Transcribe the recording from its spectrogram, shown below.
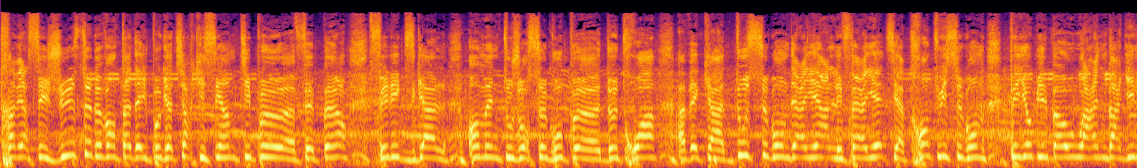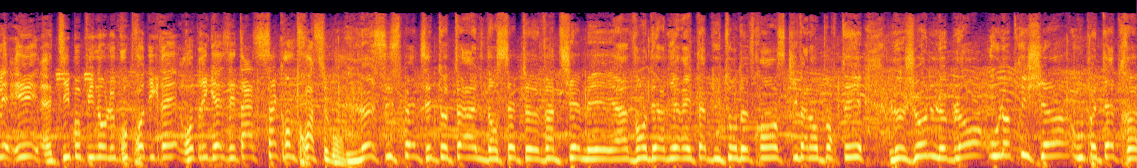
traverser juste devant Tadej Pogacar qui s'est un petit peu euh, fait peur. Félix Gall emmène toujours ce groupe euh, de 3 avec à 12 secondes derrière les frères Yates et à 38 secondes Peyo Bilbao, Warren Barguil et Thibaut Pinot. Le groupe Rodriguez est à 53 secondes. Le suspense est total dans cette 20e et avant-dernière étape du Tour de France. Qui va l'emporter Le jaune, le blanc ou l'Autrichien Ou peut-être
